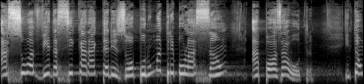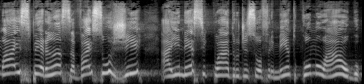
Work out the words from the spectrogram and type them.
a sua vida se caracterizou por uma tribulação após a outra. Então a esperança vai surgir aí nesse quadro de sofrimento como algo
